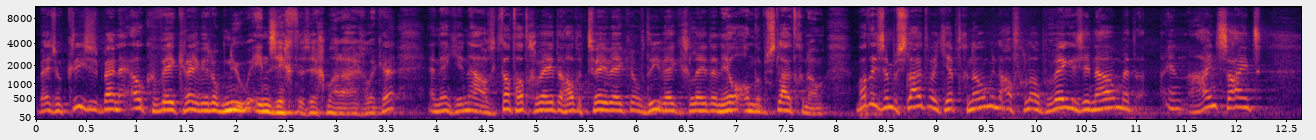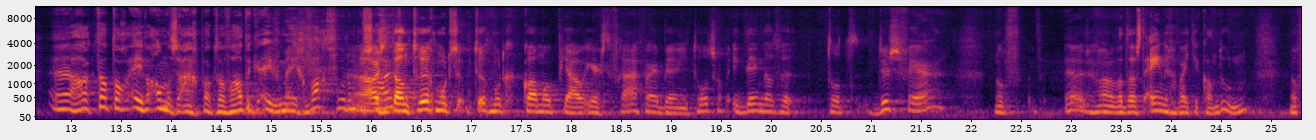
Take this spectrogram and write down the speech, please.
bij zo'n crisis bijna elke week krijg je weer opnieuw inzichten, zeg maar eigenlijk. Hè? En denk je, nou, als ik dat had geweten, had ik twee weken of drie weken geleden een heel ander besluit genomen. Wat is een besluit wat je hebt genomen in de afgelopen weken? Je zegt, nou, met in hindsight eh, had ik dat toch even anders aangepakt. Of had ik even mee gewacht voor een Nou, besluit? als ik dan terug moet, terug moet komen op jouw eerste vraag, waar ben je trots op? Ik denk dat we tot dusver nog, eh, want dat is het enige wat je kan doen, nog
